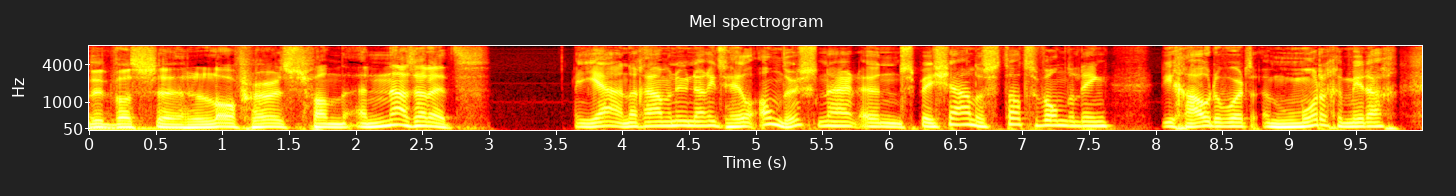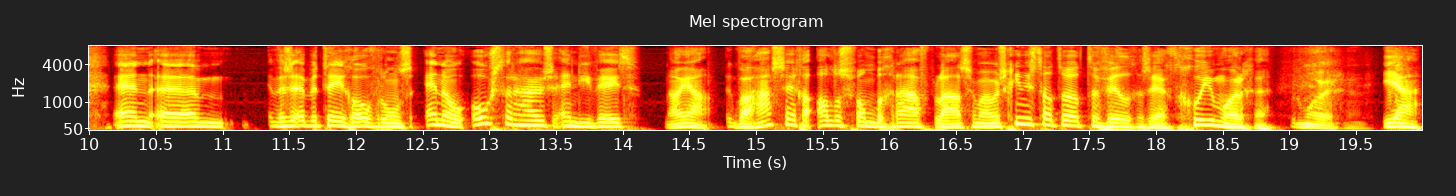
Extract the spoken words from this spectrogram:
Dit was eh, Love Hurts van Nazareth. Ja, en dan gaan we nu naar iets heel anders. Naar een speciale stadswandeling die gehouden wordt morgenmiddag. En ehm, we hebben tegenover ons Enno Oosterhuis en die weet... Nou ja, ik wou haast zeggen alles van begraafplaatsen... maar misschien is dat wel te veel gezegd. Goedemorgen. Goedemorgen. Ja,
